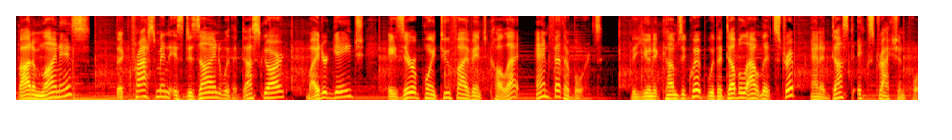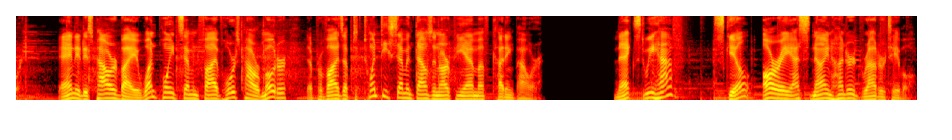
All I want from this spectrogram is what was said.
Bottom line is, the Craftsman is designed with a dust guard, miter gauge, a 0.25-inch collet, and featherboards. The unit comes equipped with a double outlet strip and a dust extraction port. And it is powered by a 1.75 horsepower motor that provides up to 27,000 RPM of cutting power. Next we have Skil RAS 900 Router Table.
